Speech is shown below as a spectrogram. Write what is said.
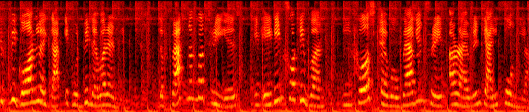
If we go on like that, it would be never ending. The fact number 3 is in 1841, the first ever wagon freight arrived in California.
